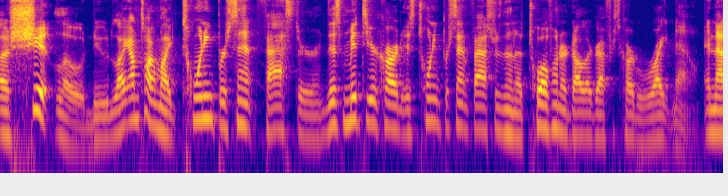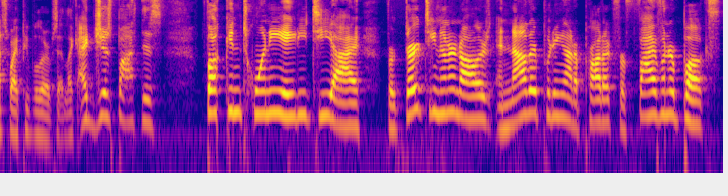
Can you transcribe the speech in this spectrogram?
a shitload, dude. Like I'm talking like 20% faster. This mid tier card is 20% faster than a $1,200 graphics card right now. And that's why people are upset. Like I just bought this fucking 2080 Ti for $1,300 and now they're putting out a product for 500 bucks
